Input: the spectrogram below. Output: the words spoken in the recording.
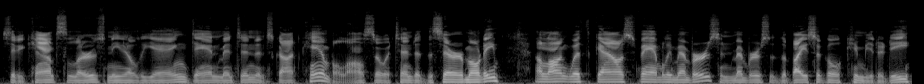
City Councilors Nina Liang, Dan Minton, and Scott Campbell also attended the ceremony, along with Gao's family members and members of the bicycle community.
